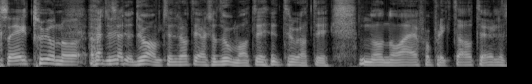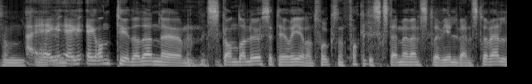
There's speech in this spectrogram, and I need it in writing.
Så jeg tror nå du, du, antyder at de er så dumme at de tror at de Nå, nå er jeg forplikta til liksom jeg, jeg, jeg, antyder den uh, skandaløse teorien at folk som faktisk stemmer Venstre, vil Venstre vel,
